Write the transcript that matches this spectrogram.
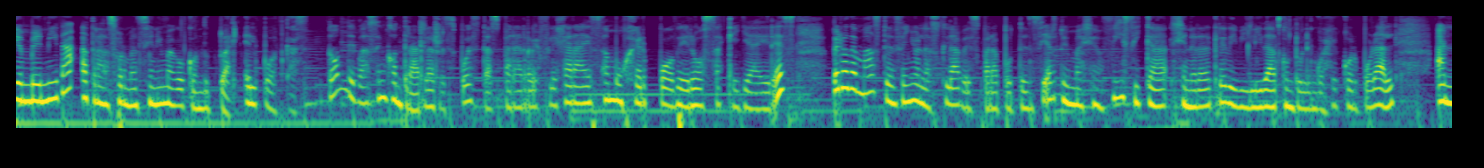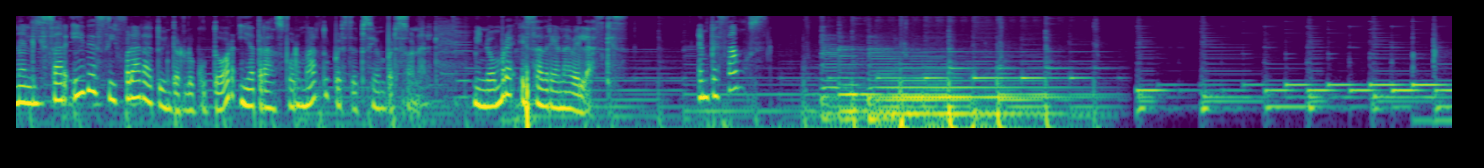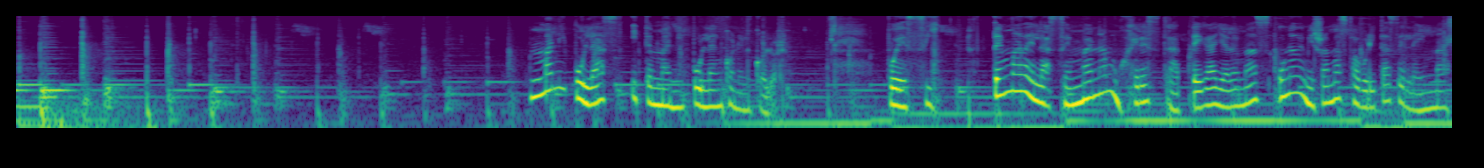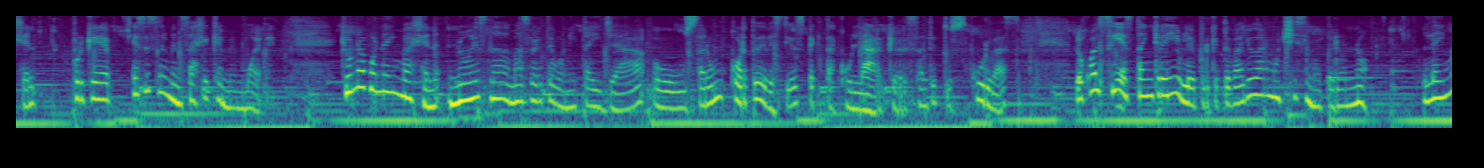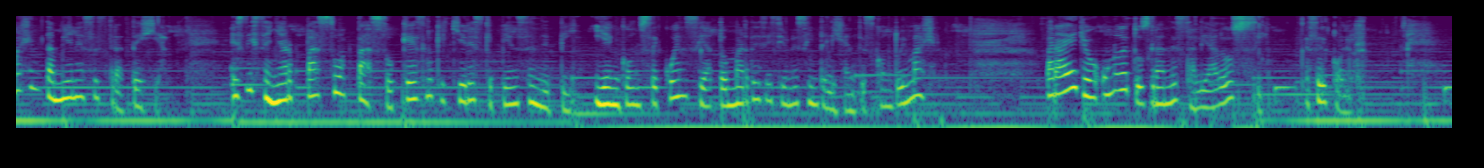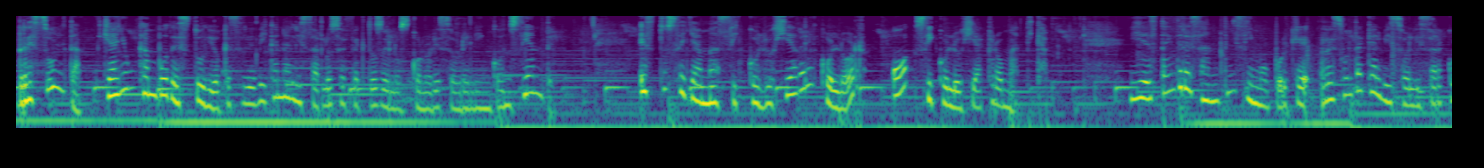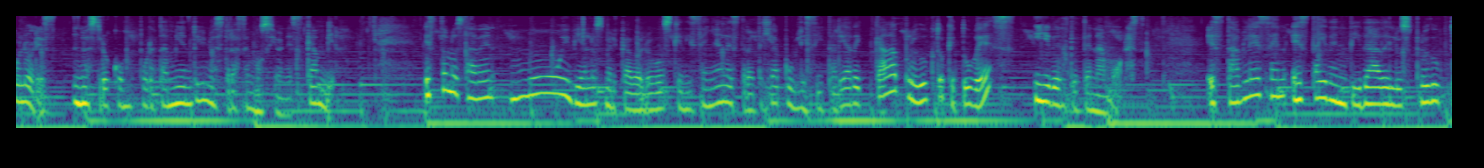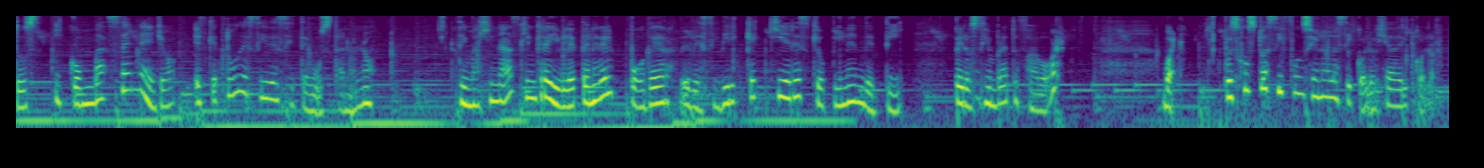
Bienvenida a Transformación Imago Conductual, el podcast, donde vas a encontrar las respuestas para reflejar a esa mujer poderosa que ya eres, pero además te enseño las claves para potenciar tu imagen física, generar credibilidad con tu lenguaje corporal, analizar y descifrar a tu interlocutor y a transformar tu percepción personal. Mi nombre es Adriana Velázquez. Empezamos. Manipulas y te manipulan con el color. Pues sí, tema de la semana mujer estratega y además una de mis ramas favoritas de la imagen, porque ese es el mensaje que me mueve. Que una buena imagen no es nada más verte bonita y ya, o usar un corte de vestido espectacular que resalte tus curvas, lo cual sí está increíble porque te va a ayudar muchísimo, pero no. La imagen también es estrategia es diseñar paso a paso qué es lo que quieres que piensen de ti y en consecuencia tomar decisiones inteligentes con tu imagen. Para ello, uno de tus grandes aliados, sí, es el color. Resulta que hay un campo de estudio que se dedica a analizar los efectos de los colores sobre el inconsciente. Esto se llama psicología del color o psicología cromática. Y está interesantísimo porque resulta que al visualizar colores, nuestro comportamiento y nuestras emociones cambian. Esto lo saben muy bien los mercadólogos que diseñan la estrategia publicitaria de cada producto que tú ves y del que te enamoras. Establecen esta identidad de los productos y con base en ello es que tú decides si te gustan o no. ¿Te imaginas qué increíble tener el poder de decidir qué quieres que opinen de ti, pero siempre a tu favor? Bueno, pues justo así funciona la psicología del color.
